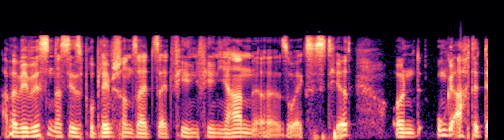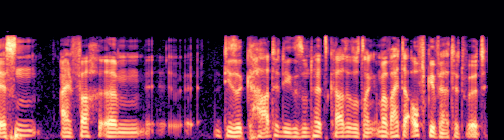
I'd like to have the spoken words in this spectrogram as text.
Aber wir wissen, dass dieses Problem schon seit, seit vielen, vielen Jahren äh, so existiert. Und ungeachtet dessen einfach ähm, diese Karte, die Gesundheitskarte sozusagen immer weiter aufgewertet wird,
